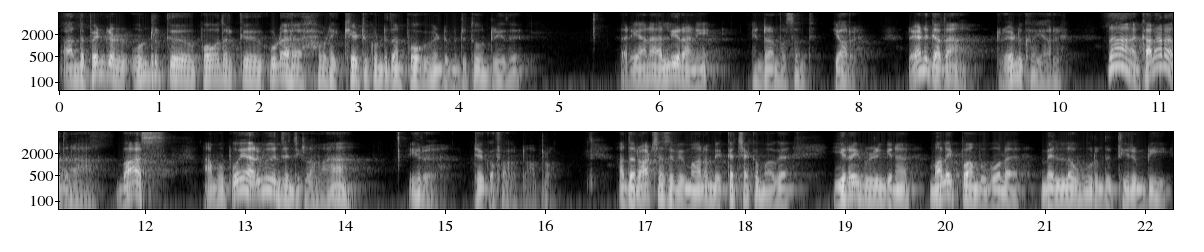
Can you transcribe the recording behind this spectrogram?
அந்த பெண்கள் ஒன்றுக்கு போவதற்கு கூட அவளை கேட்டுக்கொண்டு தான் போக வேண்டும் என்று தோன்றியது. சரியான அல்லிராணி என்றான் வசந்த். யார்? ரேணுகா தான். ரேணுகா யார்? அதான் கலராதுனா பாஸ். நாம் போய் அறிமுகம் செஞ்சுக்கலாமா? இரு டேக் ஆஃப் ஆகட்டும் அப்புறம். அந்த ராட்சச விமானம் எக்கச்சக்கமாக இறை விழுங்கின மலைப்பாம்பு போல மெல்ல ஊர்ந்து திரும்பி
